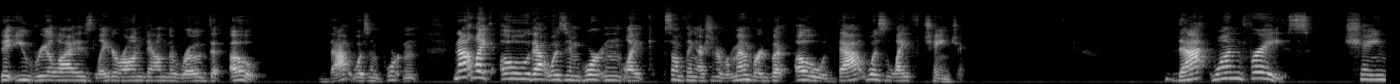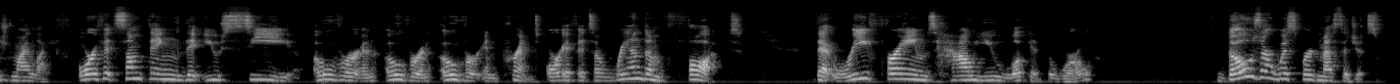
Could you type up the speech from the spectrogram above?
that you realize later on down the road that, oh, that was important. Not like, oh, that was important, like something I should have remembered, but oh, that was life changing. That one phrase changed my life. Or if it's something that you see over and over and over in print, or if it's a random thought that reframes how you look at the world, those are whispered messages.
